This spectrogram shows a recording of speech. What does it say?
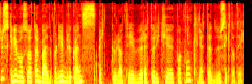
Du skriver også at Arbeiderpartiet bruker en spekulativ retorikk. Hva konkret er det du sikta til?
